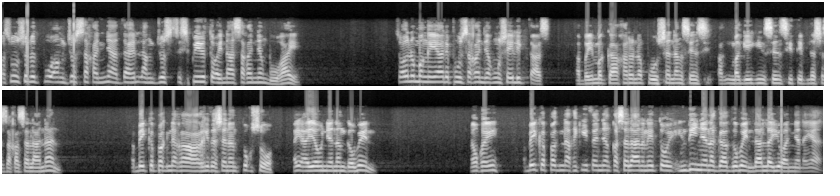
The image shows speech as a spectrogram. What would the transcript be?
masusunod po ang Diyos sa Kanya dahil ang Diyos Espiritu ay nasa Kanyang buhay. So ano mangyayari po sa Kanya kung siya ligtas? abay magkakaroon na po siya ng sensi- magiging sensitive na siya sa kasalanan. Abay kapag nakakakita siya ng tukso, ay ayaw niya nang gawin. Okay? Abay kapag nakikita niya ang kasalanan nito, hindi niya nagagawin, lalayuan niya na yan.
